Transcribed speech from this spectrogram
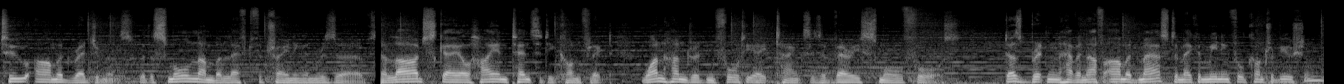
two armoured regiments with a small number left for training and reserves. In a large-scale, high-intensity conflict, 148 tanks is a very small force. Does Britain have enough armoured mass to make a meaningful contribution,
